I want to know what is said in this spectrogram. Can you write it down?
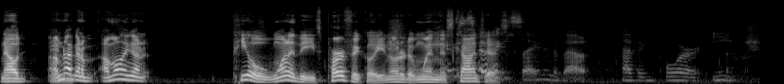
Now I'm not gonna. I'm only gonna peel one of these perfectly in order to win this contest. So excited about having four each.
